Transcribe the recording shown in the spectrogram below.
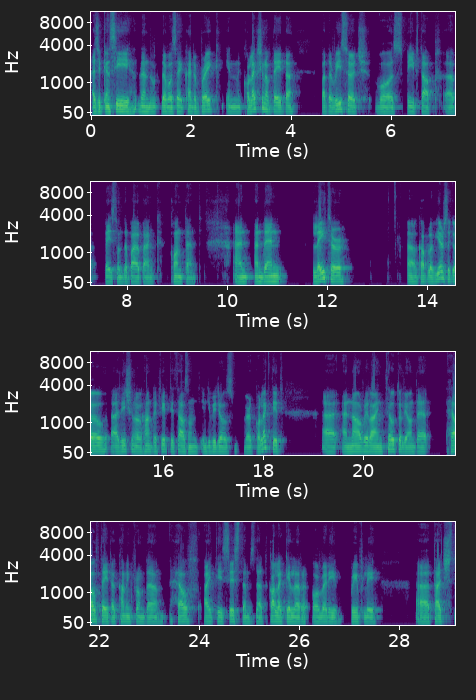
as you can see, then there was a kind of break in collection of data, but the research was beefed up uh, based on the biobank content. And, and then later, a couple of years ago, additional 150,000 individuals were collected, uh, and now relying totally on the health data coming from the health IT systems that Kalle Killar already briefly uh, touched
